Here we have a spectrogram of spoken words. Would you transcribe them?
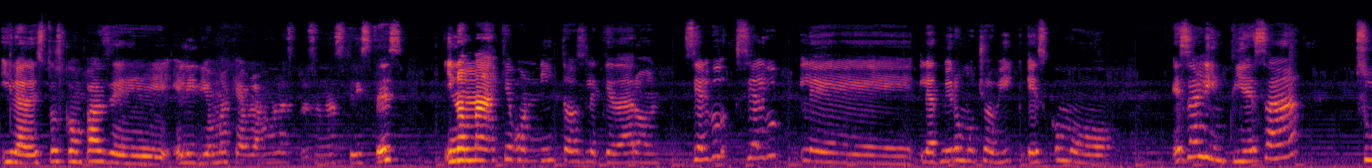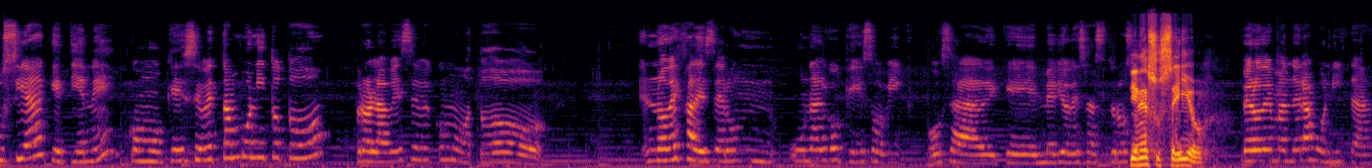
y, la de estos compas de el idioma que hablamos las personas tristes y no más, qué bonitos le quedaron. Si algo, si algo le, le admiro mucho a Vic es como esa limpieza sucia que tiene, como que se ve tan bonito todo, pero a la vez se ve como todo, no deja de ser un, un algo que hizo Vic, o sea, de que medio desastroso. Tiene su sello. Pero de manera bonita.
